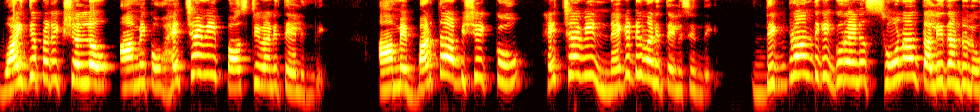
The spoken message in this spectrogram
వైద్య పరీక్షల్లో ఆమెకు హెచ్ఐవి పాజిటివ్ అని తేలింది. ఆమె భర్త అభిషేక్కు హెచ్ఐవి నెగటివ్ అని తెలిసింది. దిగ్భ్రాంతికి గురైన సోనాల్ తల్లిదండ్రులు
